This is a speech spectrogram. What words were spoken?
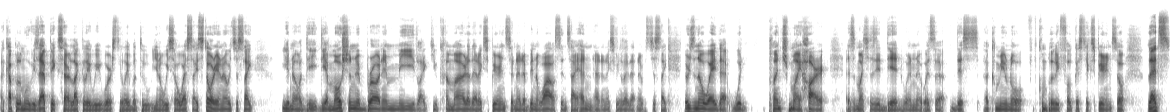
a couple of movies at Pixar. Luckily, we were still able to, you know, we saw West Side Story, and I was just like, you know, the the emotion it brought in me. Like you come out of that experience, and it had been a while since I hadn't had an experience like that, and it was just like there's no way that would punch my heart as much as it did when it was a, this a communal, completely focused experience. So let's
